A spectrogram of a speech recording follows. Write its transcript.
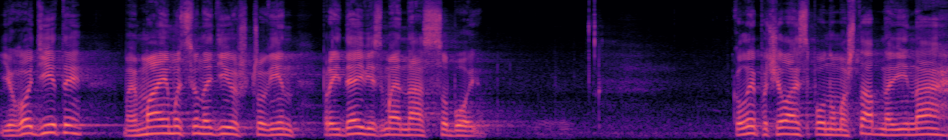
Його діти, ми маємо цю надію, що Він прийде і візьме нас з собою. Коли почалась повномасштабна війна,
